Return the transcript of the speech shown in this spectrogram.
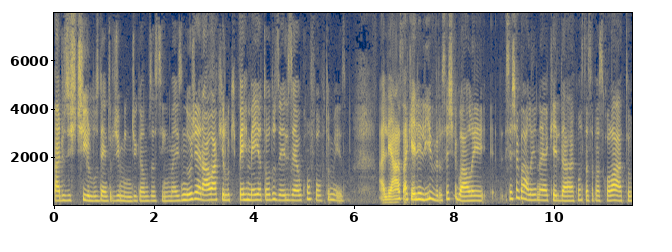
vários estilos dentro de mim, digamos assim. Mas no geral, aquilo que permeia todos eles é o conforto mesmo. Aliás, aquele livro, você chegou a ler. Você chegou a ler, né? Aquele da Constança Pascolato?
